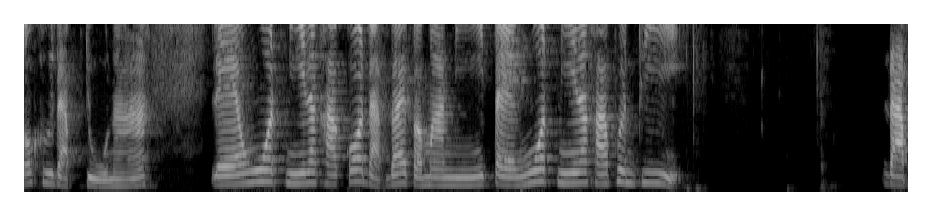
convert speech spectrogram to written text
ก็คือดับอยู่นะ แล้วงวดนี้นะคะ ก็ดับได้ประมาณนี้ แต่งวดนี้นะคะ เพื่อนพี่ ดับ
